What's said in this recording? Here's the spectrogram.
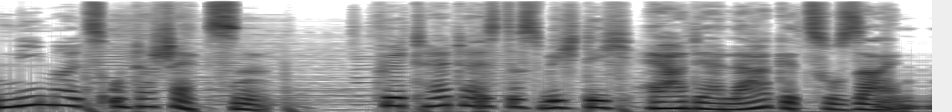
niemals unterschätzen. Für Täter ist es wichtig, Herr der Lage zu sein.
